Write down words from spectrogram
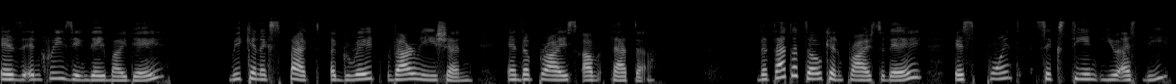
is increasing day by day, we can expect a great variation in the price of Theta. The Theta token price today is 0.16 USD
